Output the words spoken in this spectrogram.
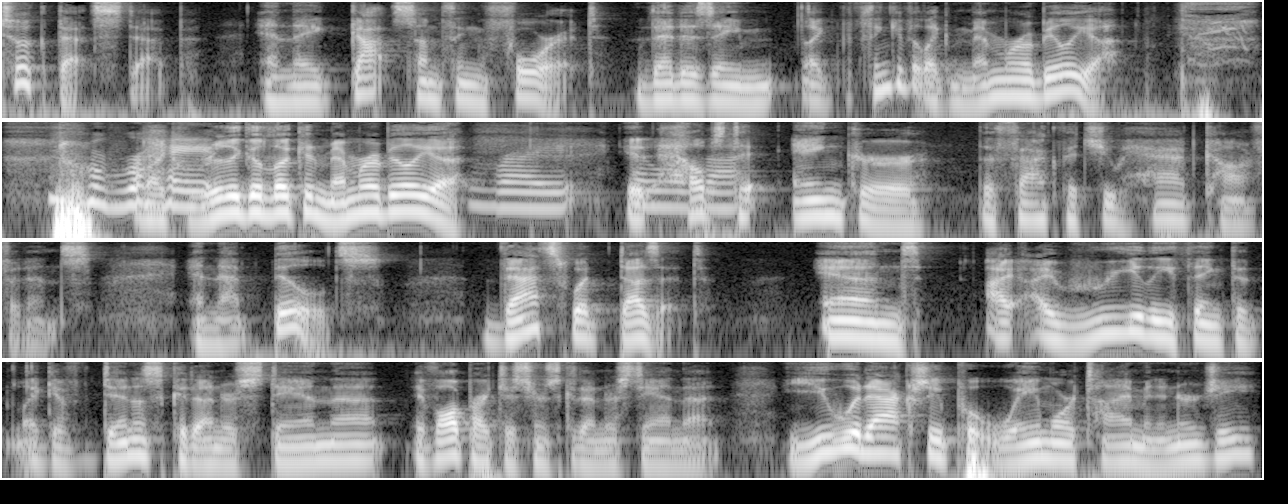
took that step and they got something for it that is a, like, think of it like memorabilia, right. like really good looking memorabilia. right. It helps that. to anchor the fact that you had confidence and that builds. That's what does it. And I, I really think that like if dentists could understand that, if all practitioners could understand that, you would actually put way more time and energy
